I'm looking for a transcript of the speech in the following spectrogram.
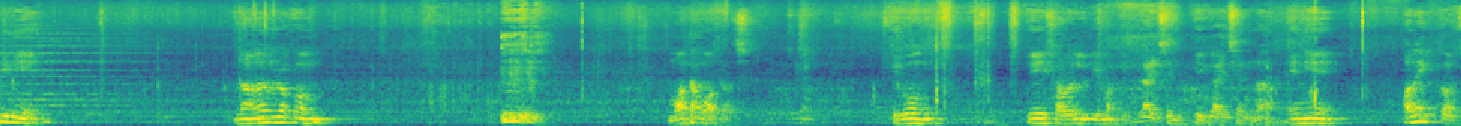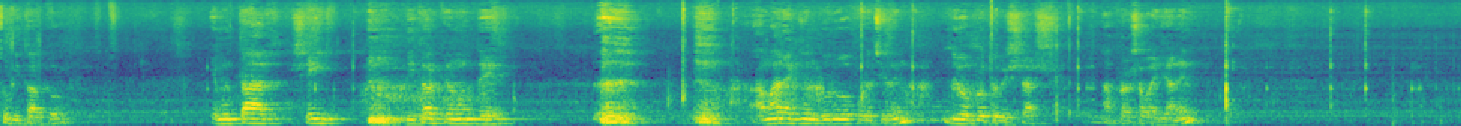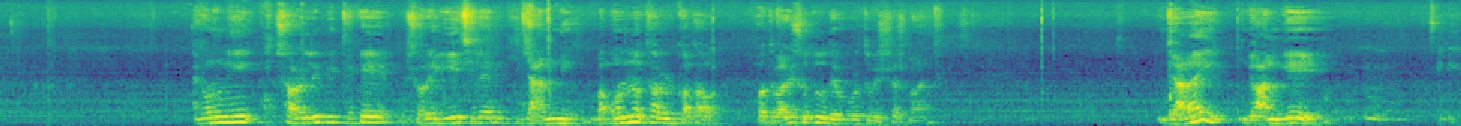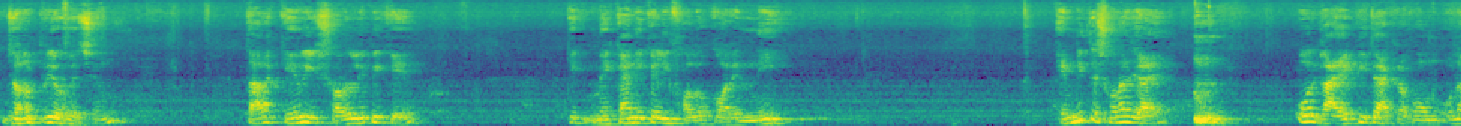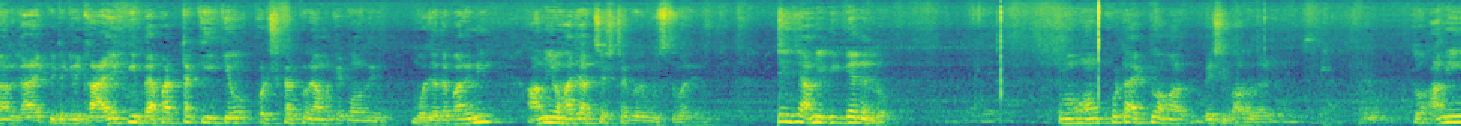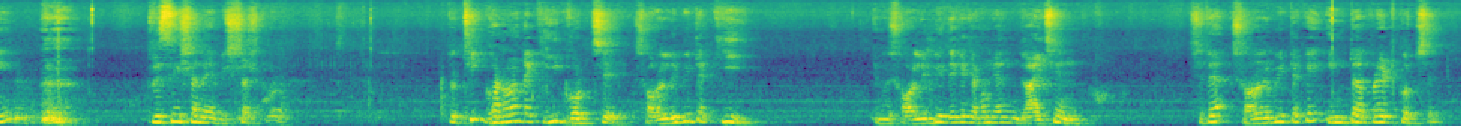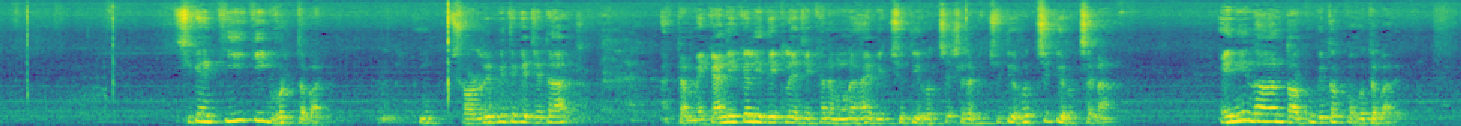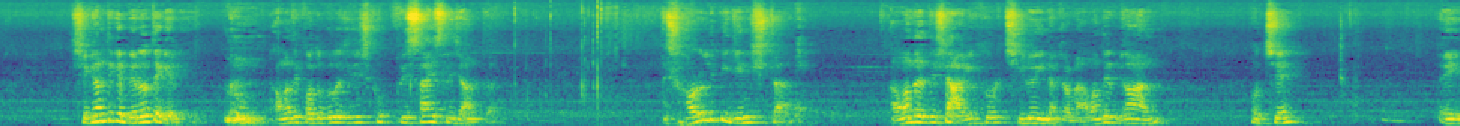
স্বরলিপি নিয়ে নানান রকম মতামত আছে। এবং কে স্বরলিপি মাকে গাইছেন, কে গাইছেন না, এ নিয়ে অনেক তর্ক বিতর্ক। এবং তার সেই বিতর্কের মধ্যে আমার একজন গুরুও পড়েছিলেন, দেবব্রত বিশ্বাস, আপনারা সবাই জানেন। এখন উনি স্বরলিপি থেকে সরে গিয়েছিলেন কি জাননি বা অন্য কারোর কথাও হতে পারে, শুধু দেবব্রত বিশ্বাস নয়। যারাই গান গেয়ে জনপ্রিয় হয়েছেন, তারা কেউই স্বরলিপিকে ঠিক মেকানিক্যালি ফলো করেননি। এমনিতে শোনা যায় ওর গায়কিটা একরকম, ওনার গায়কিটা কি গায়কি ব্যাপারটা কি কেউ পরিষ্কার করে আমাকে কোনোদিন বোঝাতে পারেনি? আমিও হাজার চেষ্টা করে বুঝতে পারিনি। যে আমি বিজ্ঞানের লোক, এবং অঙ্কটা একটু আমার বেশি ভালো লাগে। তো আমি প্রিসিশনে বিশ্বাস করি। তো ঠিক ঘটনাটা কি ঘটছে, স্বরলিপিটা কি? এবং স্বরলিপি দেখে যখন গাইছেন সেটা স্বরলিপিটাকে ইন্টারপ্রেট করছে। সেখানে কি কি ঘটতে পারে? স্বরলিপি থেকে যেটা একটা মেকানিক্যালি দেখলে যেখানে মনে হয় বিচ্যুতি হচ্ছে, সেটা বিচ্যুতি হচ্ছে কি হচ্ছে না, এ নিয়ে নানান তর্ক বিতর্ক হতে পারে। সেখান থেকে বেরোতে গেলে আমাদের কতগুলো জিনিস খুব প্রিসাইসলি জানতে হবে স্বরলিপি জিনিসটা আমাদের দেশে আগে কেউ ছিলই না, কারণ আমাদের গান হচ্ছে এই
